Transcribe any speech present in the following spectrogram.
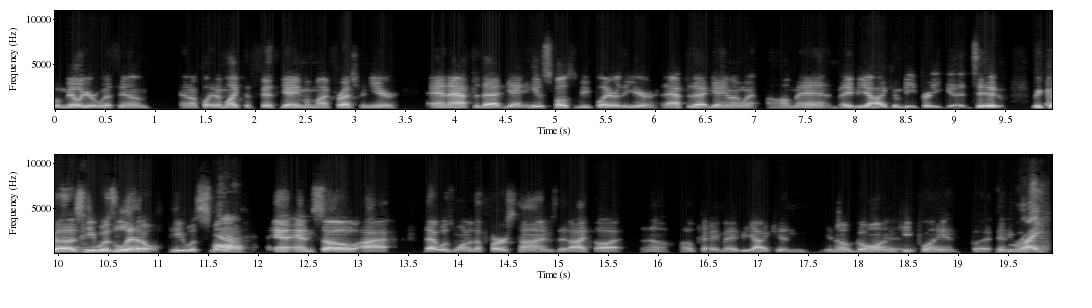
familiar with him and I played him like the fifth game of my freshman year. And after that game, he was supposed to be player of the year. And after that game, I went, oh man, maybe I can be pretty good too, because he was little, he was small. Yeah. And, and so I, that was one of the first times that I thought, oh, okay, maybe I can, you know, go on and keep playing. But anyway, right.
